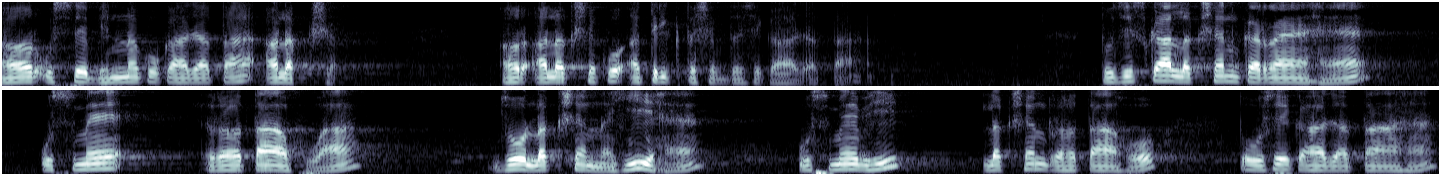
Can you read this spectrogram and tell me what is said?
और उससे भिन्न को कहा जाता है अलक्ष्य और अलक्ष्य को अतिरिक्त शब्द से कहा जाता है। तो जिसका लक्षण कर रहे हैं, उसमें रहता हुआ जो लक्ष्य नहीं है उसमें भी लक्षण रहता हो तो उसे कहा जाता है,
